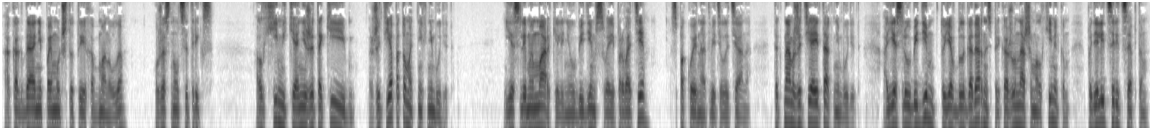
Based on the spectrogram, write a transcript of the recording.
«А когда они поймут, что ты их обманула?» — ужаснулся Трикс. «Алхимики, они же такие, житья потом от них не будет». «Если мы Маркеля не убедим в своей правоте», — спокойно ответила Тиана, — «так нам житья и так не будет. А если убедим, то я в благодарность прикажу нашим алхимикам поделиться рецептом.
